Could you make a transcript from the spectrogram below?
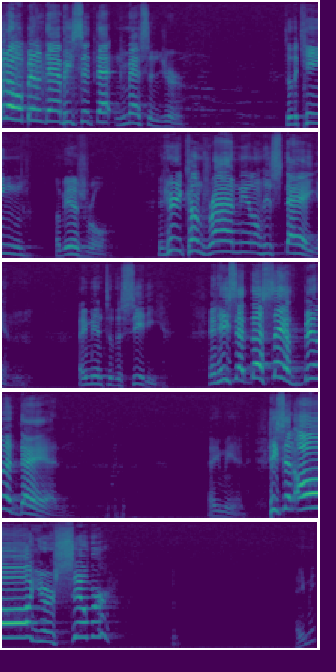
But old Abinadab, he sent that messenger to the king of Israel. And here he comes riding in on his stallion, amen, to the city. And he said, Thus saith Benadad, amen. He said, All your silver, amen,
